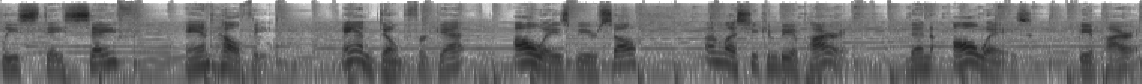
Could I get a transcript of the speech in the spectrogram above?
please stay safe and healthy. And don't forget, always be yourself, unless you can be a pirate. Then always be a pirate.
